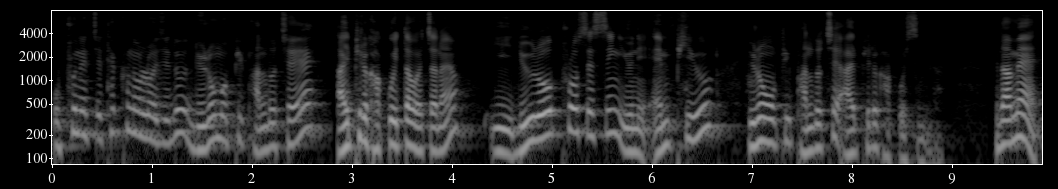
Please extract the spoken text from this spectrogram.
오픈 엣지 테크놀로지도 neuromorphic 반도체에 IP를 갖고 있다고 했잖아요. 이 neuro processing unit NPU neuromorphic 반도체 IP를 갖고 있습니다. 그 다음에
